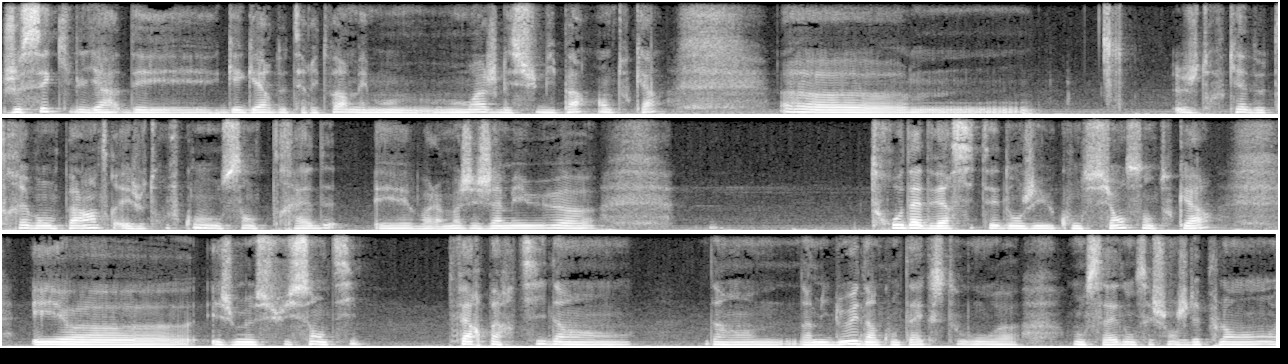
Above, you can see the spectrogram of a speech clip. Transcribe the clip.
je sais qu'il y a des guéguerres de territoire, mais moi, je les subis pas, en tout cas. Euh, je trouve qu'il y a de très bons peintres et je trouve qu'on s'entraide. Et voilà, moi, j'ai jamais eu euh, trop d'adversité dont j'ai eu conscience, en tout cas. Et, euh, je me suis sentie faire partie d'un milieu et d'un contexte où on s'aide, on s'échange des plans,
